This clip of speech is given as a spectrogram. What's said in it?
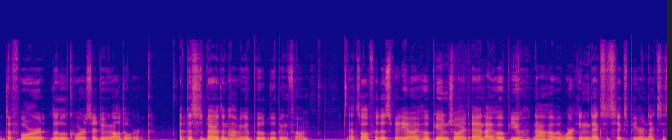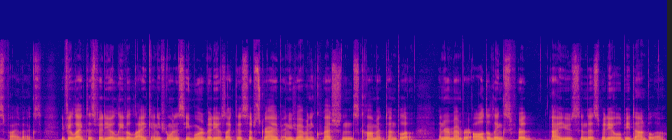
the four little cores are doing all the work. But this is better than having a boot looping phone. That's all for this video. I hope you enjoyed and I hope you now have a working Nexus 6P or Nexus 5X. If you like this video, leave a like and if you want to see more videos like this, subscribe and if you have any questions, comment down below. And remember, all the links for I used in this video will be down below.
